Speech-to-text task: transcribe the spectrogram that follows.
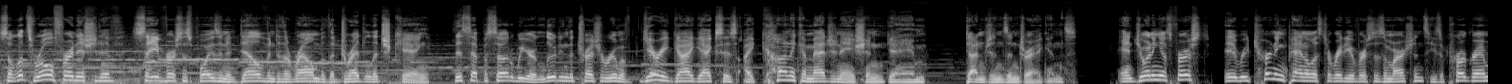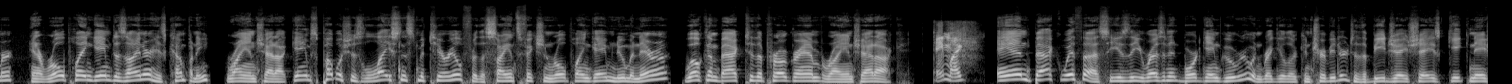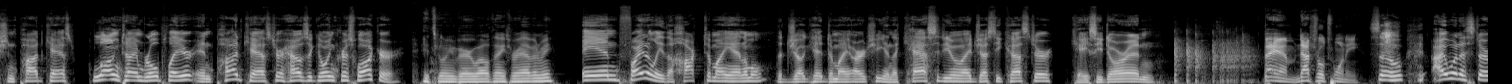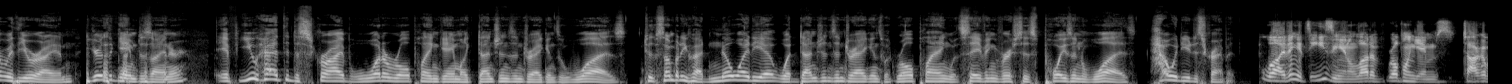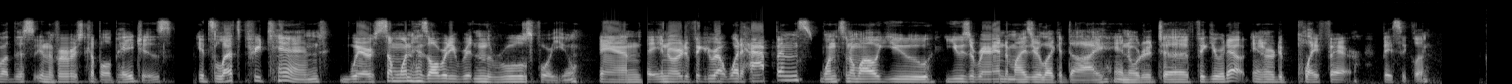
So let's roll for initiative, save versus poison, and delve into the realm of the Dread Lich King. This episode, we are looting the treasure room of Gary Gygax's iconic imagination game, Dungeons and Dragons. And joining us first, a returning panelist to Radio vs. the Martians. He's a programmer and a role playing game designer. His company, Ryan Chaddock Games, publishes licensed material for the science fiction role playing game Numenera. Welcome back to the program, Ryan Chaddock. Hey, Mike. And back with us, he's the resident board game guru and regular contributor to the BJ Shea's Geek Nation podcast, longtime role player and podcaster. How's it going, Chris Walker? It's going very well. Thanks for having me. And finally, the hawk to my animal, the jughead to my Archie, and the Cassidy to my Jesse Custer, Casey Doran. Bam, natural 20. So I want to start with you, Ryan. You're the game designer. If you had to describe what a role playing game like Dungeons and Dragons was to somebody who had no idea what Dungeons and Dragons, what role playing, what saving versus poison was, how would you describe it? Well, I think it's easy, and a lot of role playing games talk about this in the first couple of pages. It's let's pretend where someone has already written the rules for you. And in order to figure out what happens, once in a while you use a randomizer like a die in order to figure it out, in order to play fair, basically.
